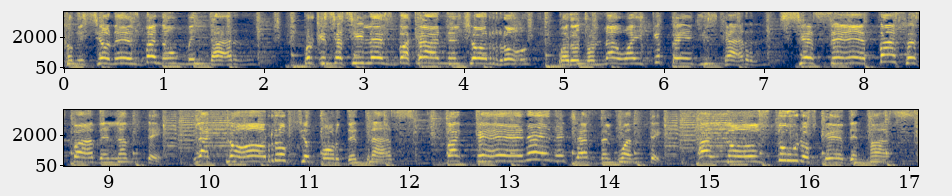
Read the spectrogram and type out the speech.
comisiones van a aumentar. Porque si así les bajan el chorro, por otro lado hay que pellizcar. Si ese paso es para adelante, la corrupción por detrás va a querer echar del guante a los duros que den más.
